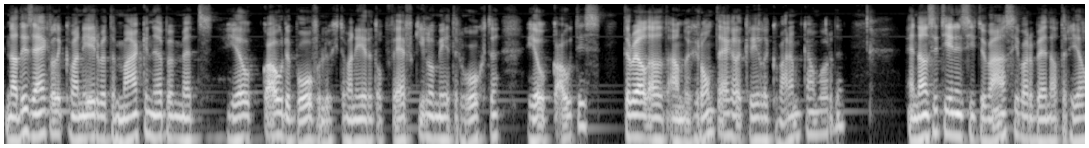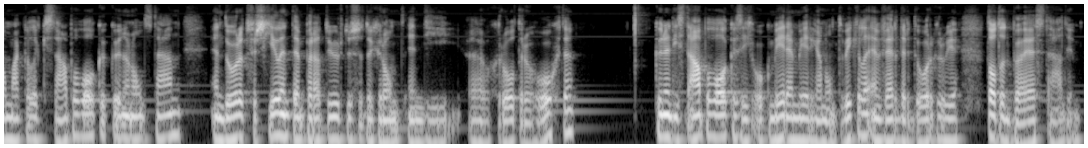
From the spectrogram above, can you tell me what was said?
En dat is eigenlijk wanneer we te maken hebben met heel koude bovenluchten, wanneer het op 5 kilometer hoogte heel koud is, terwijl dat het aan de grond eigenlijk redelijk warm kan worden. En dan zit je in een situatie waarbij dat er heel makkelijk stapelwolken kunnen ontstaan. En door het verschil in temperatuur tussen de grond en die uh, grotere hoogte, kunnen die stapelwolken zich ook meer en meer gaan ontwikkelen en verder doorgroeien tot het buienstadium.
